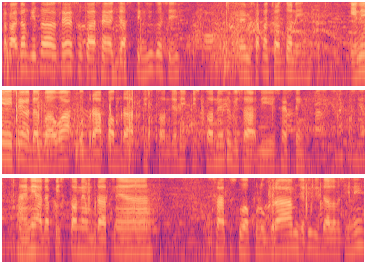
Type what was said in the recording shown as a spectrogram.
terkadang kita saya suka saya adjusting juga sih. Saya misalkan contoh nih, ini saya ada bawa beberapa berat piston. Jadi pistonnya itu bisa di setting. Nah ini ada piston yang beratnya 120 gram. Jadi di dalam sini,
